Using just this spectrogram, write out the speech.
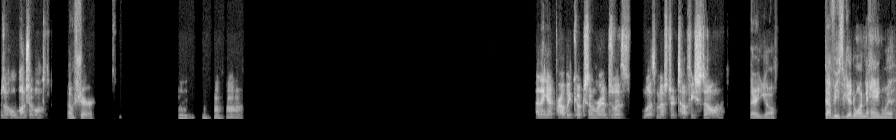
There's a whole bunch of them. Oh, sure. Mm-hmm. I think I'd probably cook some ribs with with Mister Tuffy Stone. There you go. Tuffy's a good one to hang with.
